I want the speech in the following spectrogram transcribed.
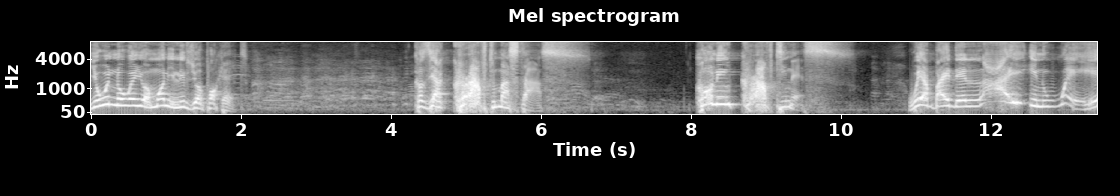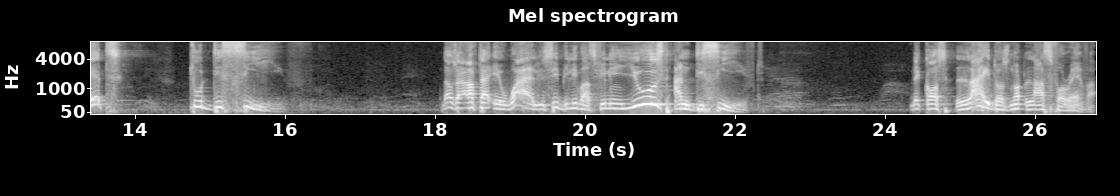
you won't know when your money leaves your pocket. Because they are craft masters craftiness, whereby they lie in wait to deceive. That's why after a while you see believers feeling used and deceived. Because lie does not last forever.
